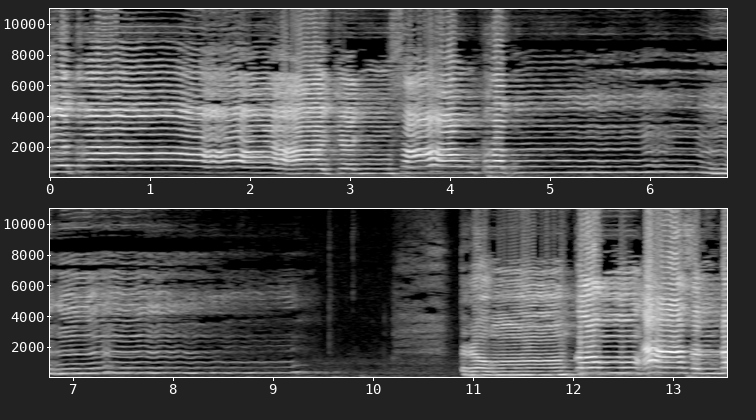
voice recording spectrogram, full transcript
យត្រាចេញសាងព្រឹត្តត្រង់កងអាសន្ដ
